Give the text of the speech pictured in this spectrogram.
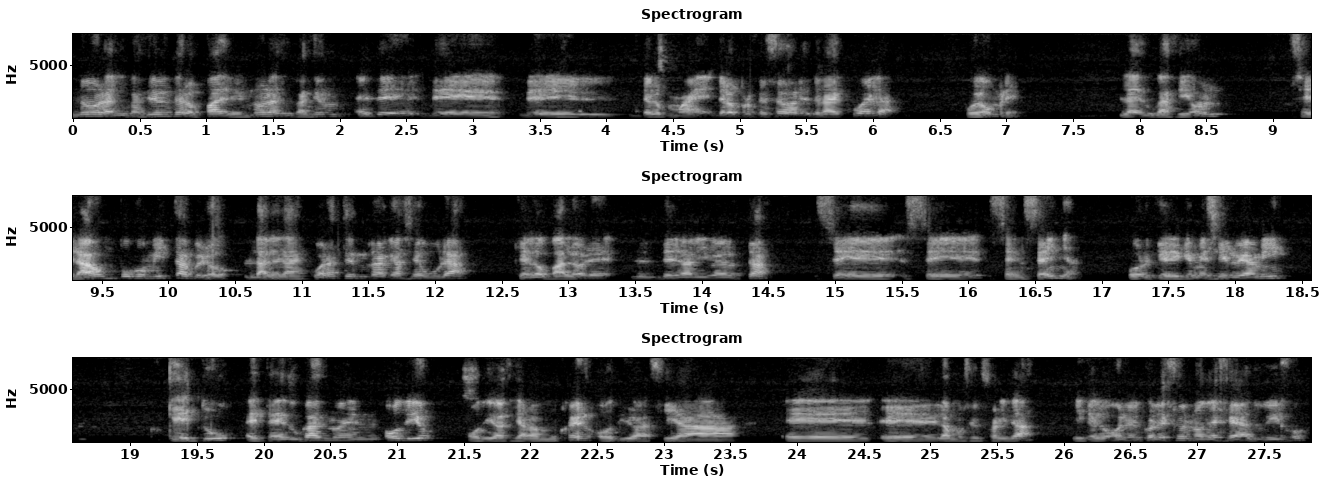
no, la educación es de los padres, no, la educación es de, de, de, los, de los profesores, de la escuela. Pues hombre, la educación será un poco mixta, pero la de las escuelas tendrá que asegurar que los valores de la libertad se, se, se enseñan. Porque ¿de qué me sirve a mí que tú estés educando en odio, odio hacia la mujer, odio hacia eh, eh, la homosexualidad, y que luego en el colegio no dejes a tu hijo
